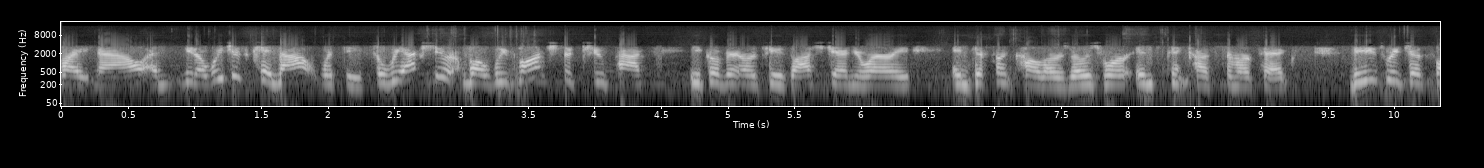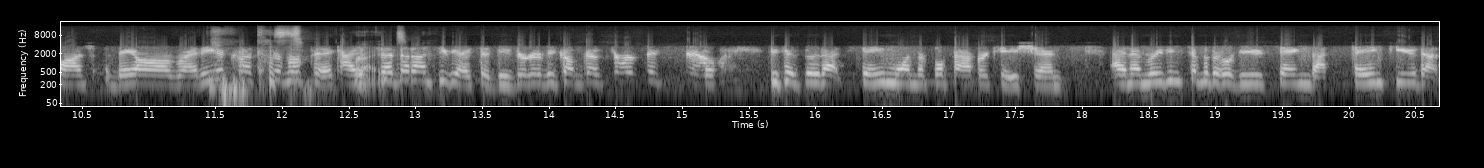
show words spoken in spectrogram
right now, and you know, we just came out with these. So we actually, well, we launched the two-pack Eco tees last January in different colors. Those were instant customer picks. These we just launched. They are already a customer pick. I right. said that on TV. I said these are going to become customer picks too because they're that same wonderful fabrication. And I'm reading some of the reviews saying that thank you, that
